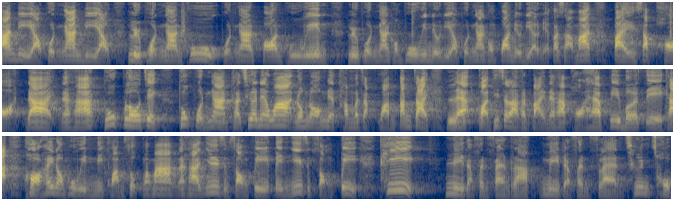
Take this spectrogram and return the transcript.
บ้านเดี่ยว ผลงานเดี่ยว หรือผลงานคู่ ผลงานปอนภูวิน หรือผลงานของภูวินเดี่ยวๆผลงานของปอนเดี่ยวๆเนี่ยก็สามารถไปซัพพอร์ตได้นะคะ ทุกโปรเจกต์ทุกผลงานค่ะเชื่อแน่ว่าน้องๆเนี่ยทำมาจากความตั้งใจ และก่อนที่จะลากันไปนะคะ ขอแฮปปี้เบิร์ a เดย์ค่ะ ขอให้น้องภูวินมีความสุขมากๆนะคะ 22 ปีเป็น 22 ปีที่ มีแต่แฟนๆรัก มีแต่แฟนๆชื่นชม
